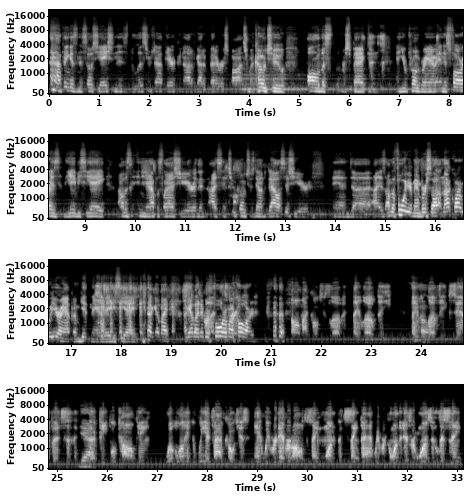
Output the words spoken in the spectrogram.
i think as an association as the listeners out there could not have got a better response from a coach who all of us respect and, and your program and as far as the abca i was in indianapolis last year and then i sent two coaches down to dallas this year and uh, I, i'm a four-year member so i'm not quite where you're at but i'm getting there at abca i got my i got my number four on my card Oh, my coaches love it. They love the they Oh. love the exhibits and the, Yeah. the people talking. Well, well, we had five coaches, and we were never all the same one at the same time. We were going to different ones and listening,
